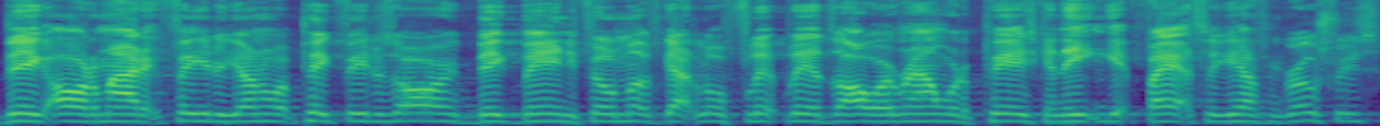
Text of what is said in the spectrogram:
big automatic feeder. Y'all know what pig feeders are? Big bin, you fill them up, it's got little flip lids all the way around where the pigs can eat and get fat so you have some groceries.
